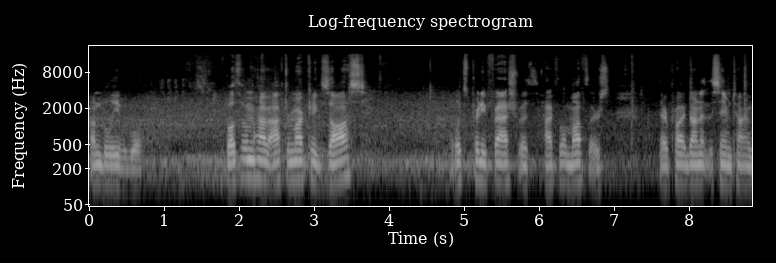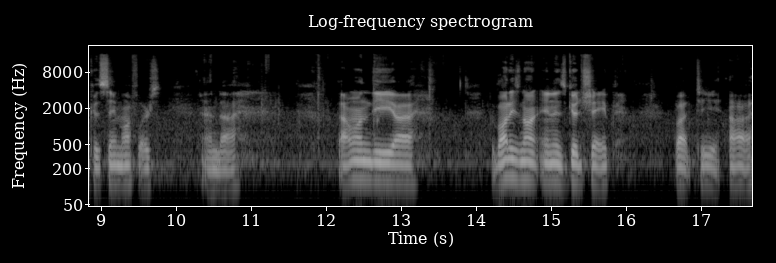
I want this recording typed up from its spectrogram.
unbelievable. Both of them have aftermarket exhaust. It looks pretty fresh with high flow mufflers. They're probably done at the same time because same mufflers. And uh, that one, the uh, the body's not in as good shape, but the uh,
